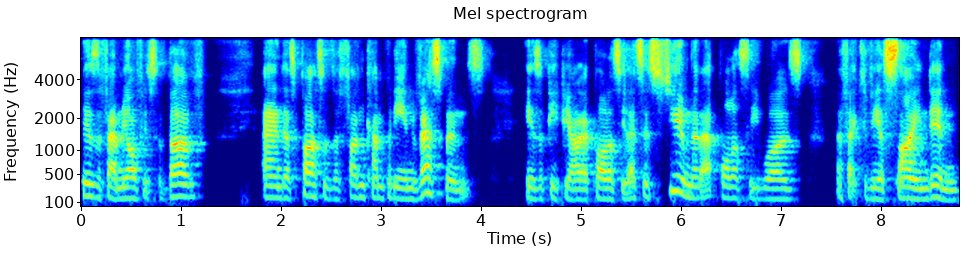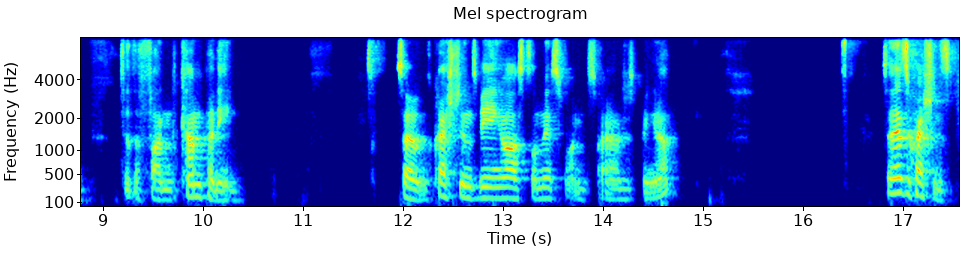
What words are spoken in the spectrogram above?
Here's the family office above, and as part of the fund company investments, is a PPLI policy. Let's assume that that policy was effectively assigned in to the fund company. So questions being asked on this one. So I'll just bring it up. So there's the questions.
